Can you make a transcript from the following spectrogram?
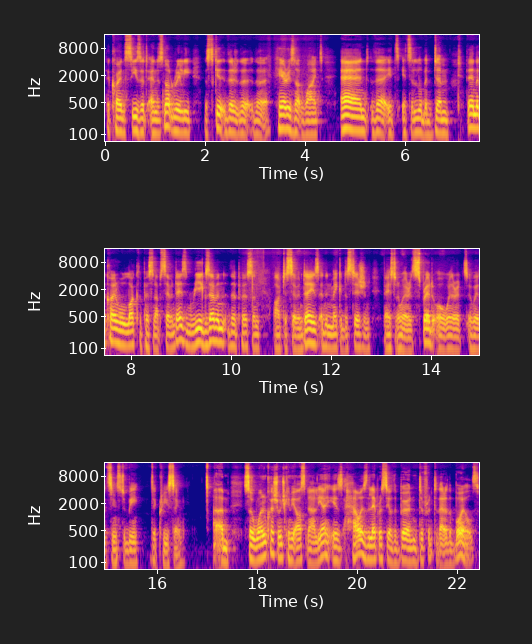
the Kohen sees it and it's not really the skin, the the, the hair is not white, and the it's it's a little bit dim, then the Kohen will lock the person up seven days and re-examine the person after seven days, and then make a decision based on whether it's spread or whether it's whether it seems to be decreasing. Um, so one question which can be asked Leah, is how is the leprosy of the burn different to that of the boils?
